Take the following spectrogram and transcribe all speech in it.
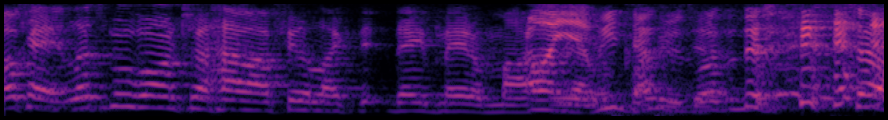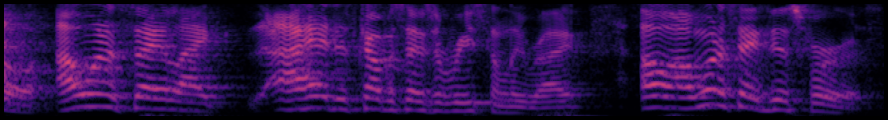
Okay, let's move on to how I feel like th- they've made a mockery. Oh yeah, we of Kobe's definitely supposed to do. so I want to say, like, I had this conversation recently, right? Oh, I want to say this first.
